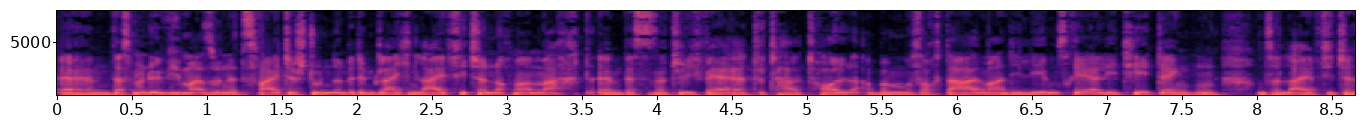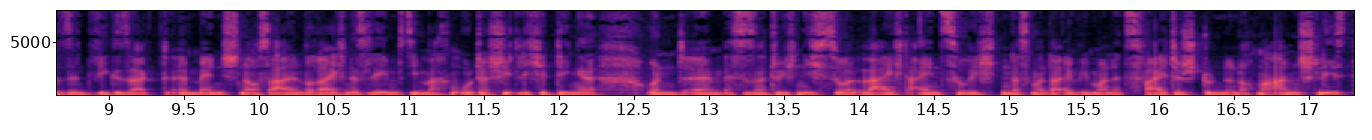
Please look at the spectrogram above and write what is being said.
ähm, dass man irgendwie mal so eine zweite Stunde mit dem gleichen Live-Feature nochmal macht. Ähm, das ist natürlich wäre total toll, aber man muss auch da immer an die Lebensrealität denken. Unsere Live-Teacher sind, wie gesagt, äh, Menschen aus allen Bereichen des Lebens, die machen unterschiedliche Dinge und ähm, es ist natürlich nicht so leicht einzurichten, dass man da irgendwie mal eine zweite Stunde nochmal anschließt,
